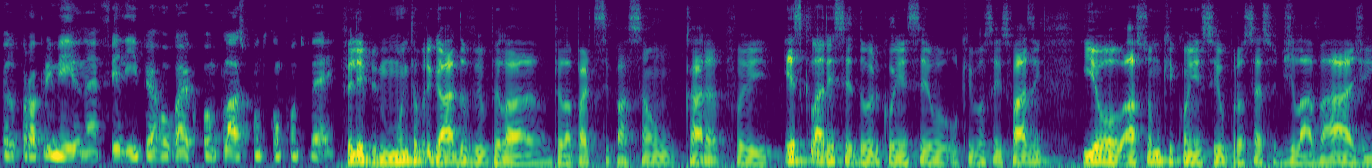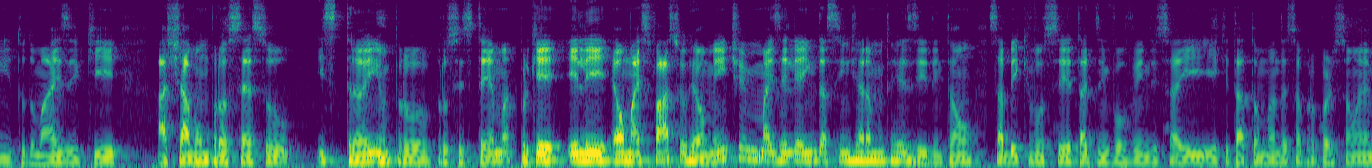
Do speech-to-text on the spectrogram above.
pelo próprio e-mail, né? felipe.ecopamplas.com.br Felipe, muito obrigado, viu, pela, pela participação. Cara, foi esclarecedor conhecer o, o que vocês fazem. E eu assumo que conheci o processo de lavagem e tudo mais e que achava um processo estranho pro, pro sistema, porque ele é o mais fácil realmente, mas ele ainda assim gera muito resíduo. Então, saber que você está desenvolvendo isso aí e que está tomando essa proporção é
